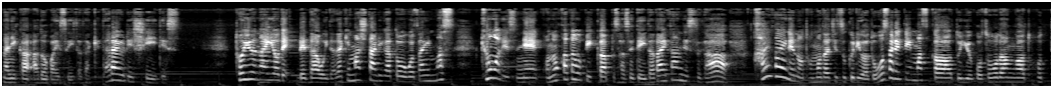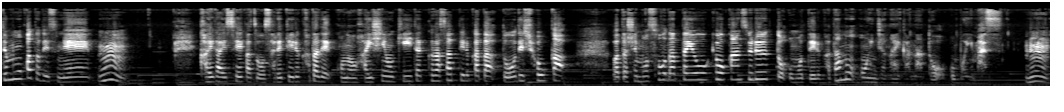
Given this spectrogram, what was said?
何かアドバイスいただけたら嬉しいです。という内容でレターをいただきました。ありがとうございます。今日はですね、この方をピックアップさせていただいたんですが、海外での友達作りはどうされていますか？というご相談がとっても多かったですね。うん。海外生活をされている方で、この配信を聞いてくださっている方、どうでしょうか?私もそうだったよ、共感すると思っている方も多いんじゃないかなと思います。うん。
